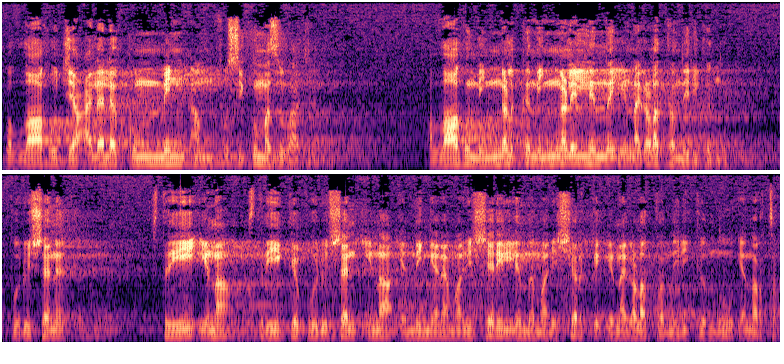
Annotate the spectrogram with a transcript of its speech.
വല്ലാഹു ജാലലക്കും മിൻ അംഫുസിക്കും അസുവാജ. അള്ളാഹു നിങ്ങൾക്ക് നിങ്ങളിൽ നിന്ന് ഇണകളെ തന്നിരിക്കുന്നു. പുരുഷന് സ്ത്രീ ഇണ സ്ത്രീക്ക് പുരുഷൻ ഇണ എന്നിങ്ങനെ മനുഷ്യരിൽ നിന്ന് മനുഷ്യർക്ക് ഇണകളെ തന്നിരിക്കുന്നു എന്നർത്ഥം.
